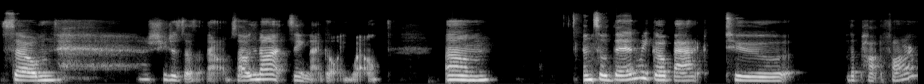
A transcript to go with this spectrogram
So she just doesn't know. So I was not seeing that going well. Um, and so then we go back to the pot farm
